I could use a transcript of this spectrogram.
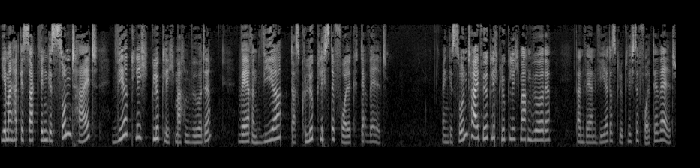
Jemand hat gesagt, wenn Gesundheit wirklich glücklich machen würde, wären wir das glücklichste Volk der Welt. Wenn Gesundheit wirklich glücklich machen würde, dann wären wir das glücklichste Volk der Welt.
